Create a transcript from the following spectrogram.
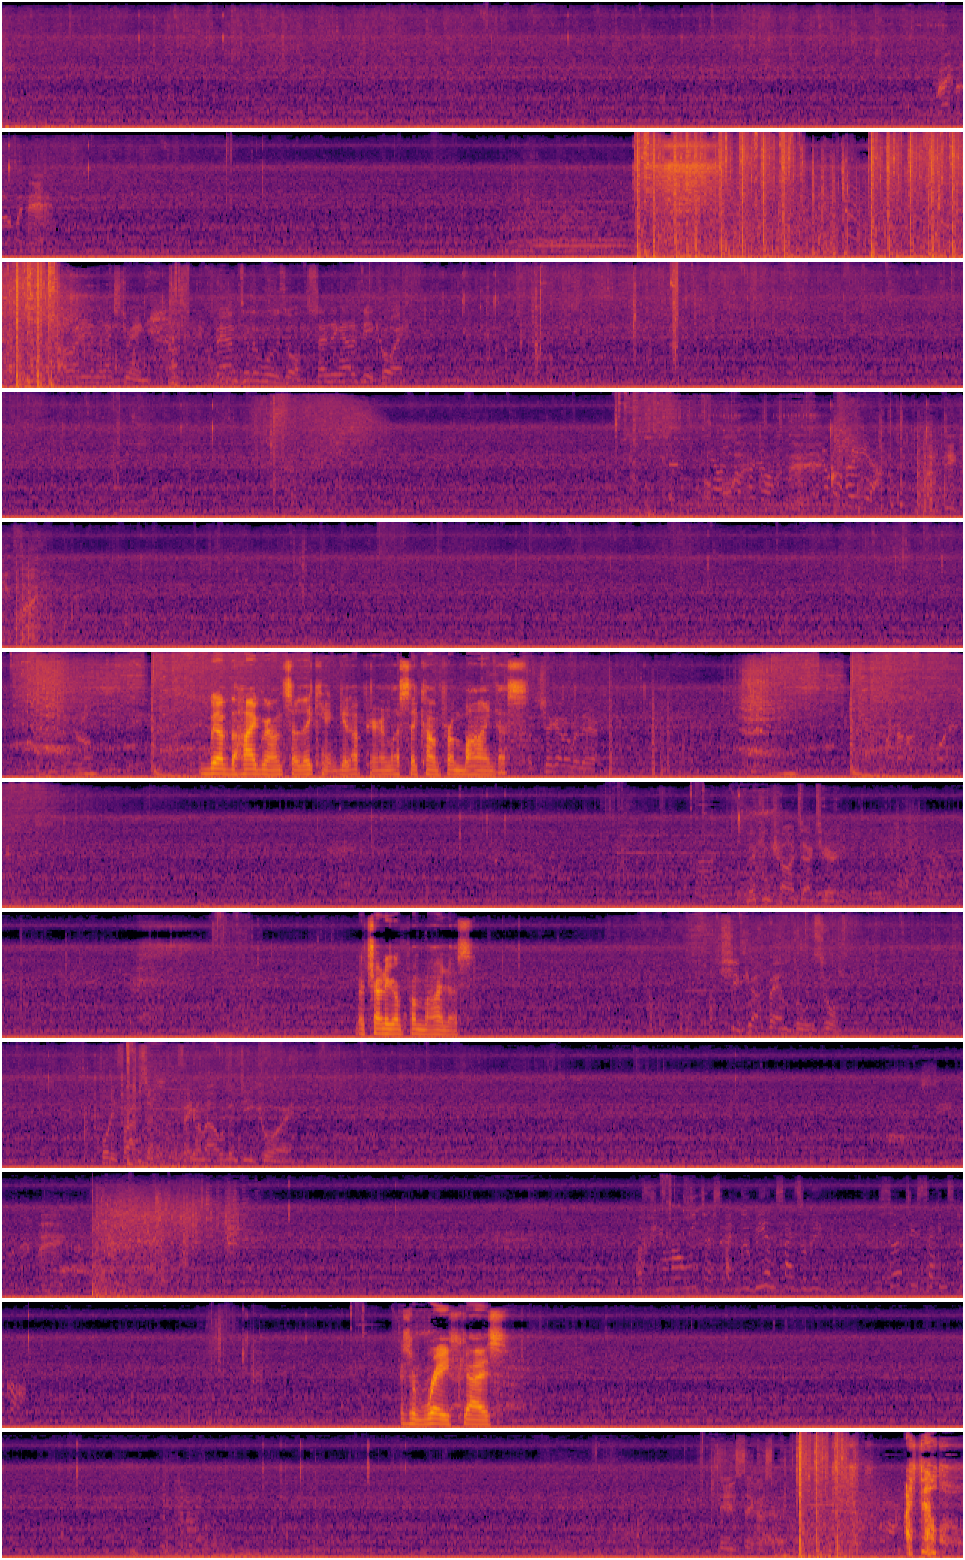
Rival over there. Already in the next ring. Bam to the woozle. Sending out a decoy. Over there. Look over here. I'm taking fire. We have the high ground, so they can't get up here unless they come from behind us. Let's check out over there. Making contact here. They're trying to come from behind us. She got bamboozled. 45 seconds. Faking him out with a decoy. A few more meters and we'll be inside the ring. 30 seconds to go. There's a wraith, guys. I fell.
